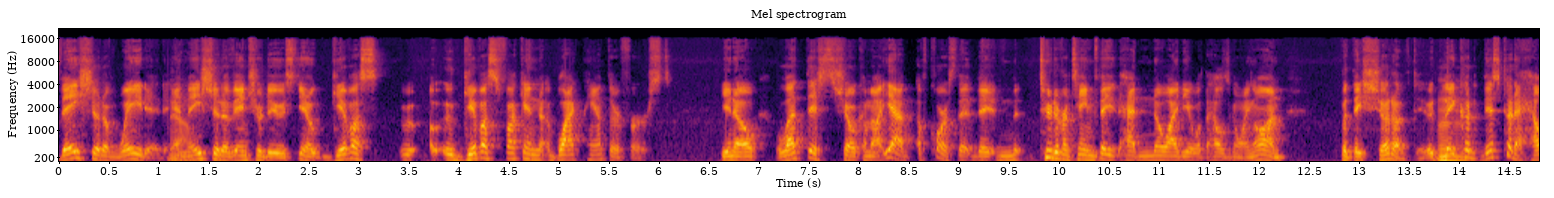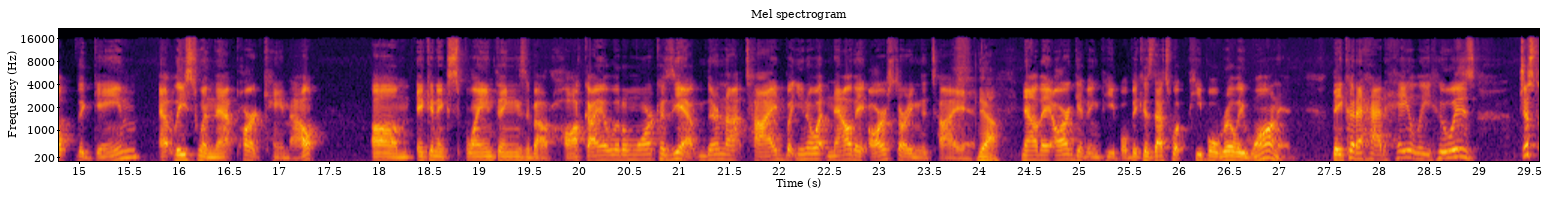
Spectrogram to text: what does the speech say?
They should have waited, Yeah. and they should have introduced. You know, give us uh, give us fucking Black Panther first. You know, let this show come out. Yeah, of course, they, they two different teams. They had no idea what the hell's going on, but they should have, dude. They Mhm. could. This could have helped the game at least when that part came out. Um, it can explain things about Hawkeye a little more because yeah, they're not tied, but you know what? Now they are starting to tie in. Yeah. Now they are giving people because that's what people really wanted. They could have had Hailee, who is just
